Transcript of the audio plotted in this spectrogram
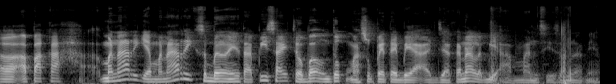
uh, apakah menarik ya menarik sebenarnya, tapi saya coba untuk masuk PTBA aja karena lebih aman sih sebenarnya.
